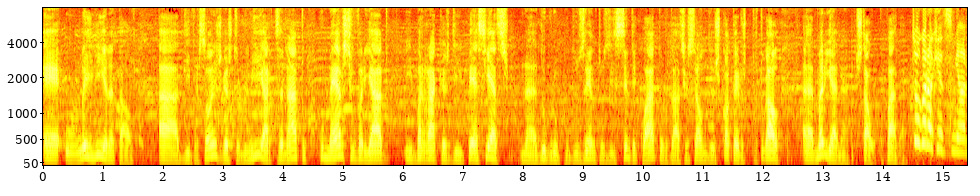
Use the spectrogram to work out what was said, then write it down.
É o Leiria Natal. Há diversões, gastronomia, artesanato, comércio variado e barracas de PSS. Na do grupo 264 da Associação de Escoteiros de Portugal, a Mariana está ocupada. Estou agora aqui a desenhar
